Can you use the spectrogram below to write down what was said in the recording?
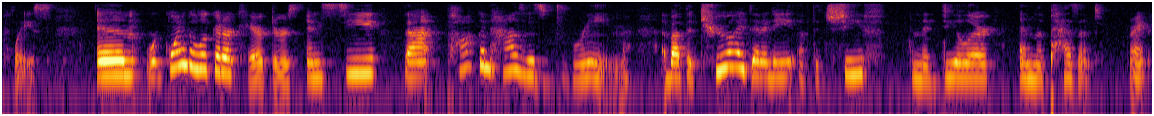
place. And we're going to look at our characters and see that Pakhom has this dream about the true identity of the chief and the dealer and the peasant, right?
